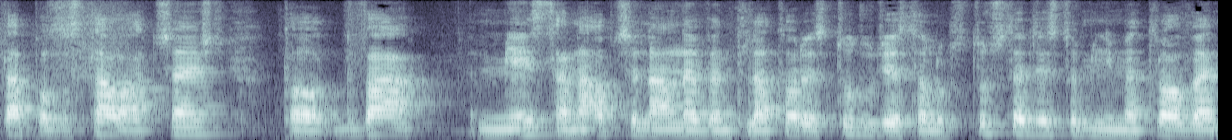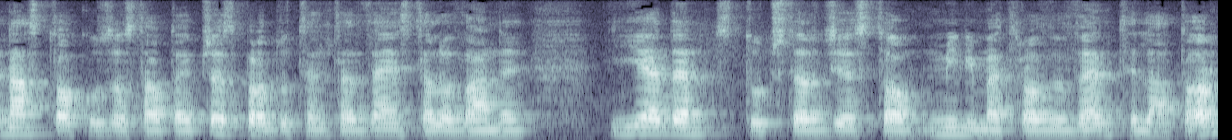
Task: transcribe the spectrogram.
ta pozostała część to dwa miejsca na opcjonalne wentylatory 120 lub 140 mm. Na stoku został tutaj przez producenta zainstalowany jeden 140 mm wentylator.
